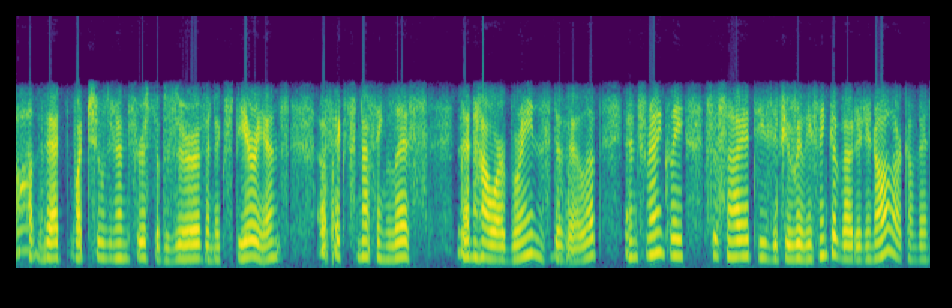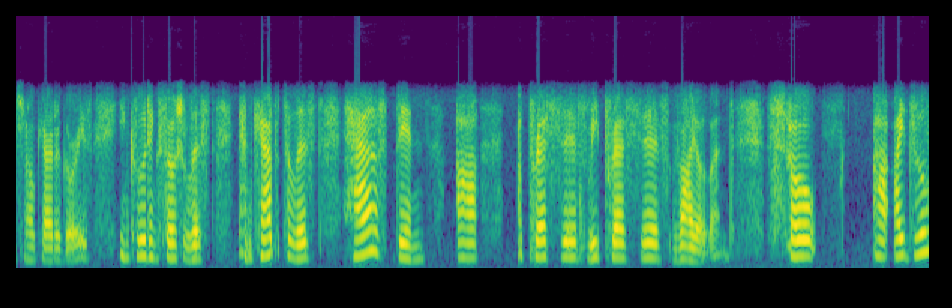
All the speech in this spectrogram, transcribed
Uh, that what children first observe and experience affects nothing less than how our brains develop. And frankly, societies, if you really think about it, in all our conventional categories, including socialist and capitalist, have been uh, oppressive, repressive, violent. So I drew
